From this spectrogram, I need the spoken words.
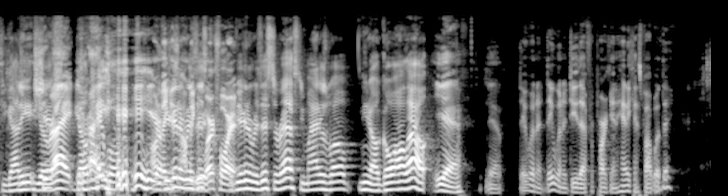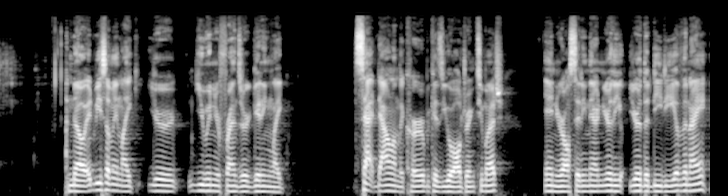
if you got to eat You're shit, right, you're Don't right. You're If right. I'll you're gonna I'll it resist work for If you're gonna resist arrest, you might as well you know go all out. yeah. Yeah. they wouldn't. They wouldn't do that for parking in a handicap spot, would they? No, it'd be something like you're you and your friends are getting like sat down on the curb because you all drink too much, and you're all sitting there, and you're the you're the DD of the night,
